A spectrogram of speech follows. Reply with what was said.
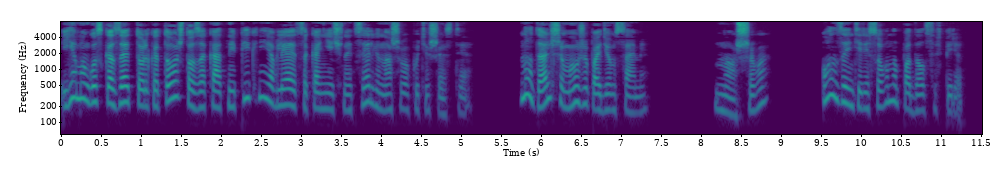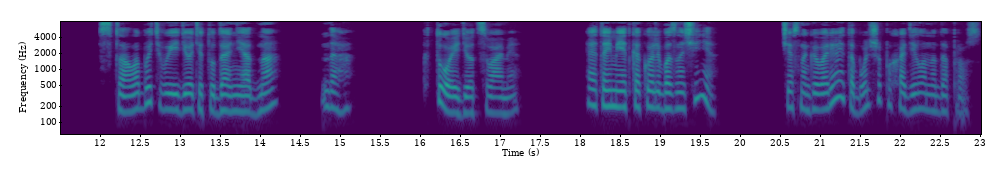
Я могу сказать только то, что закатный пик не является конечной целью нашего путешествия. Но дальше мы уже пойдем сами. Нашего? Он заинтересованно подался вперед. Стало быть, вы идете туда не одна? Да. Кто идет с вами? Это имеет какое-либо значение? Честно говоря, это больше походило на допрос.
